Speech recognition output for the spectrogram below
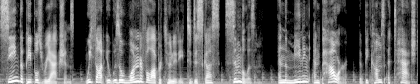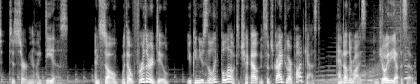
seeing the people's reactions, we thought it was a wonderful opportunity to discuss symbolism and the meaning and power that becomes attached to certain ideas. And so, without further ado, you can use the link below to check out and subscribe to our podcast. And otherwise, enjoy the episode.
